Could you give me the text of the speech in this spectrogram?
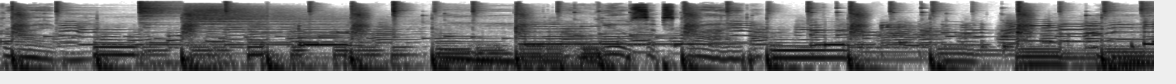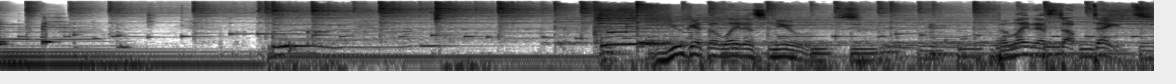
Subscribe. Mm, You subscribe. You get the latest news, the latest updates,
